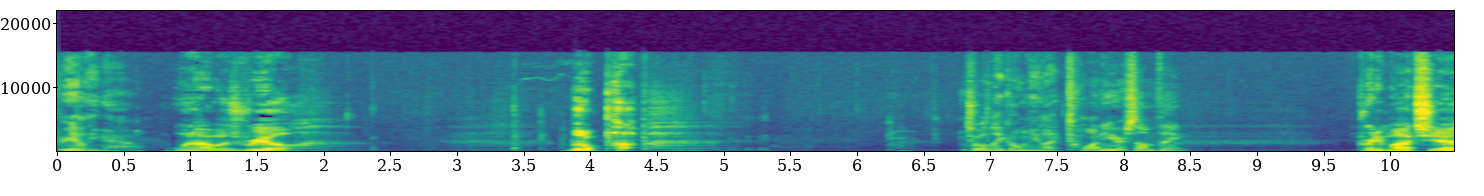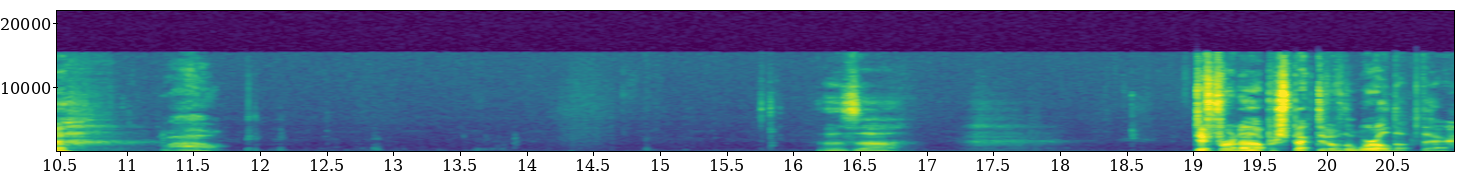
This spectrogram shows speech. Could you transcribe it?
Really now? When I was real. Little pup. To what, like only like 20 or something? Pretty much, yeah. Wow. It was, uh, different, uh, perspective of the world up there.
